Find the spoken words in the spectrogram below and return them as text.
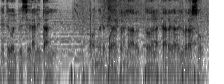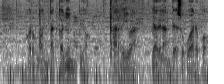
este golpe será letal cuando le pueda trasladar toda la carga del brazo con un contacto limpio arriba y adelante de su cuerpo.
